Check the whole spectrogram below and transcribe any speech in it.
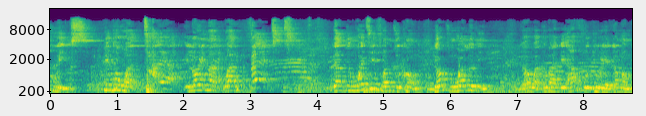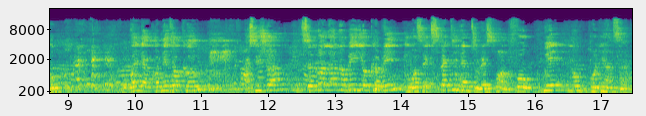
two weeks, people were tired. Man were vexed. They have been waiting for him to come. Yọ tún wá lónìí. Yọ wà tó bá dé àfojú rẹ̀ dánmọ̀ When their coordinator come, as usual, Sallallahu Nabi Yokarim, he was expecting them to respond for where nobody answered.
